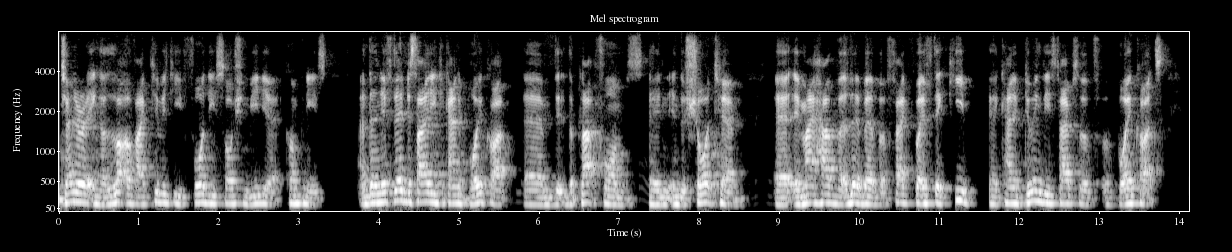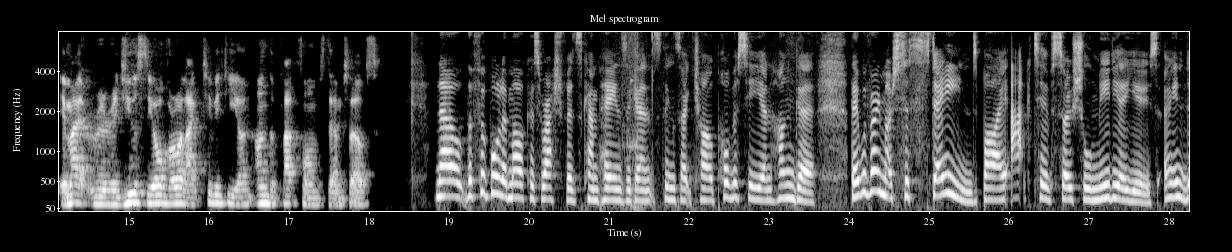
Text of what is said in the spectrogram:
generating a lot of activity for these social media companies. And then if they're deciding to kind of boycott um, the, the, platforms in, in the short term, uh, it might have a little bit of effect. But if they keep uh, kind of doing these types of, of boycotts, it might re reduce the overall activity on, on the platforms themselves. Now, the footballer Marcus Rashford's campaigns against things like child poverty and hunger, they were very much sustained by active social media use. I mean,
